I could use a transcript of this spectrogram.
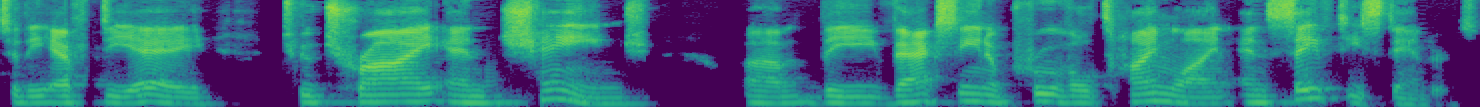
to the FDA to try and change um, the vaccine approval timeline and safety standards.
